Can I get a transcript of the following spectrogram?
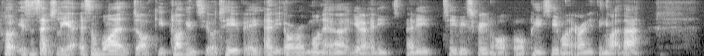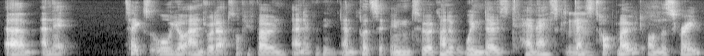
put it's essentially it's a wired dock you plug into your TV any or a monitor, you know, any any TV screen or, or PC monitor or anything like that, um, and it takes all your Android apps off your phone and everything and puts it into a kind of Windows 10esque Mm. desktop mode on the screen.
